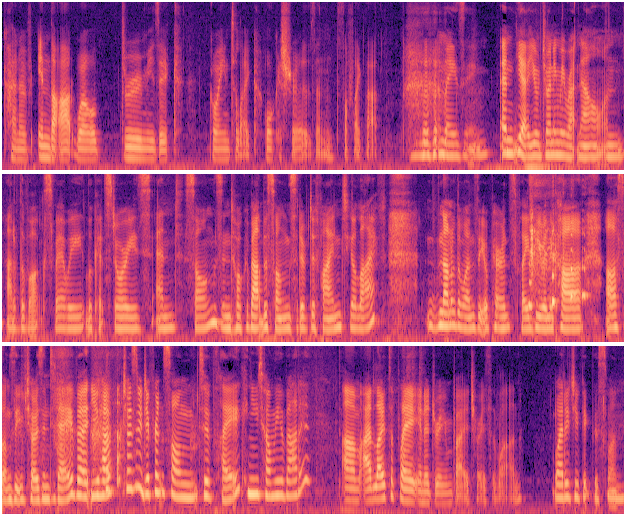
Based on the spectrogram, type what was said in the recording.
kind of in the art world through music, going to like orchestras and stuff like that. Amazing. And yeah, you're joining me right now on Out of the Box, where we look at stories and songs and talk about the songs that have defined your life. None of the ones that your parents played for you in the car are songs that you've chosen today, but you have chosen a different song to play. Can you tell me about it? Um, I'd like to play "In a Dream" by Troye Sivan. Why did you pick this one?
